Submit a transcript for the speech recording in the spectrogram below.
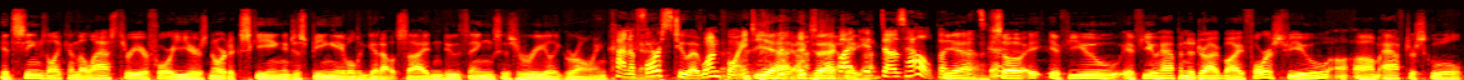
it seems like in the last three or four years, Nordic skiing and just being able to get outside and do things is really growing. Kind of yeah. forced to at one point. Yeah, yeah. exactly. But it does help. yeah. So if you if you happen to drive by Forest View um, after school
